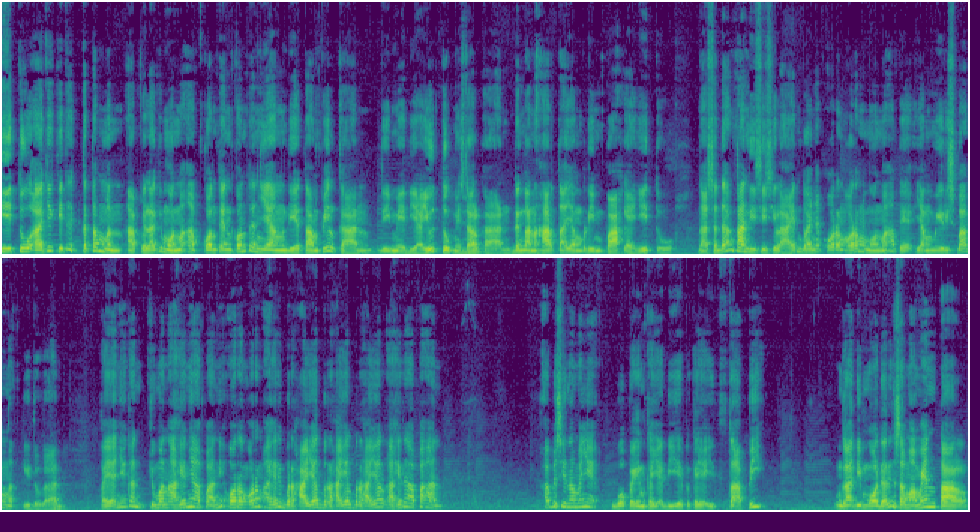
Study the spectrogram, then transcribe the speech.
Itu aja kita ke temen apalagi mohon maaf konten-konten yang dia tampilkan di media YouTube misalkan dengan harta yang berlimpah kayak gitu. Nah sedangkan di sisi lain banyak orang-orang yang mohon maaf ya yang miris banget gitu kan. Kayaknya kan cuman akhirnya apa nih? Orang-orang akhirnya berhayal berhayal berhayal akhirnya apaan? Apa sih namanya? Gue pengen kayak dia kayak itu. Tapi nggak dimodalin sama mental.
